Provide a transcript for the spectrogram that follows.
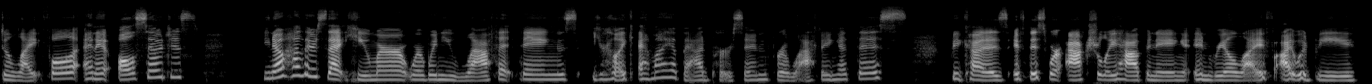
delightful, and it also just you know how there's that humor where when you laugh at things, you're like, "Am I a bad person for laughing at this?" Because if this were actually happening in real life, I would be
